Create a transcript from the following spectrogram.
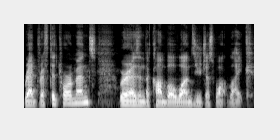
red rifted torments whereas in the combo ones you just want like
